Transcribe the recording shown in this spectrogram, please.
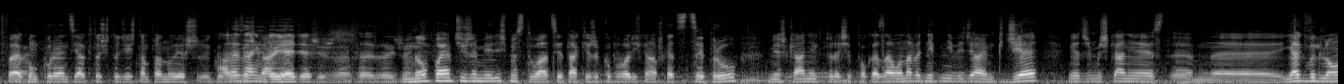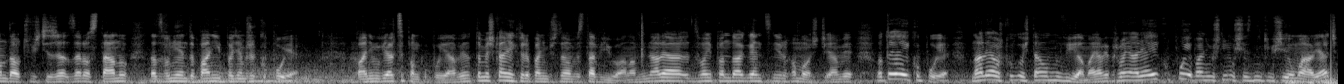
Twoja Tak. konkurencja, ktoś, kto gdzieś tam planujesz kupić Ale zanim mieszkanie, dojedziesz już, już no powiem Ci, że mieliśmy sytuacje takie, że kupowaliśmy na przykład z Cypru mieszkanie, które się pokazało, nawet nie, nie wiedziałem gdzie, mieszkanie jest, e, jak wygląda, oczywiście ze- zero stanu, zadzwoniłem do Pani i powiedziałem, że kupuję. Pani mówi, ale co Pan kupuje? Ja mówię, no to mieszkanie, które Pani przed chwilą wystawiła. Ona mówi, no ale dzwoni Pan do agencji nieruchomości. Ja mówię, no to ja je kupuję. No ale ja już kogoś tam umówiłam. A ja mówię, proszę Pani, ale ja je kupuję, Pani już nie musi z nikim się umawiać,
